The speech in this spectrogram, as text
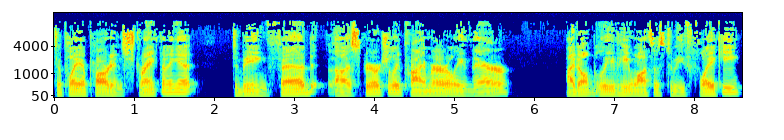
to play a part in strengthening it, to being fed uh, spiritually primarily there. I don't believe he wants us to be flaky.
